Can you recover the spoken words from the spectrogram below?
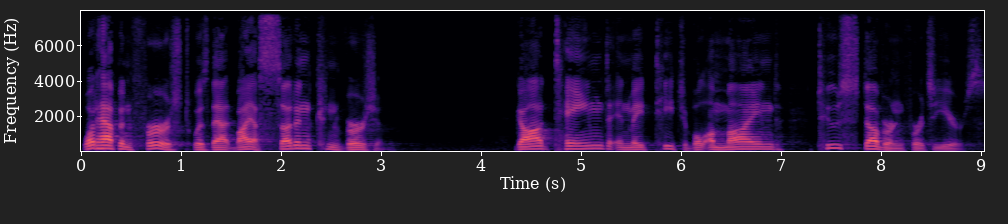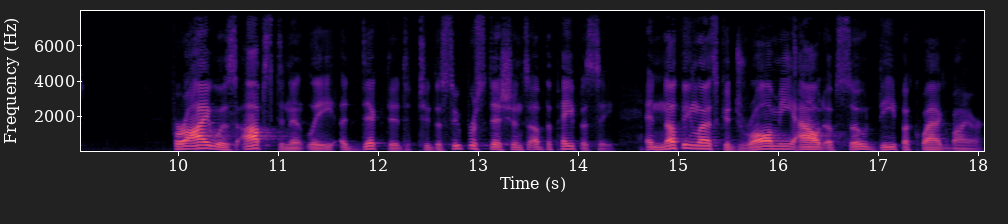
What happened first was that by a sudden conversion, God tamed and made teachable a mind too stubborn for its years. For I was obstinately addicted to the superstitions of the papacy, and nothing less could draw me out of so deep a quagmire.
